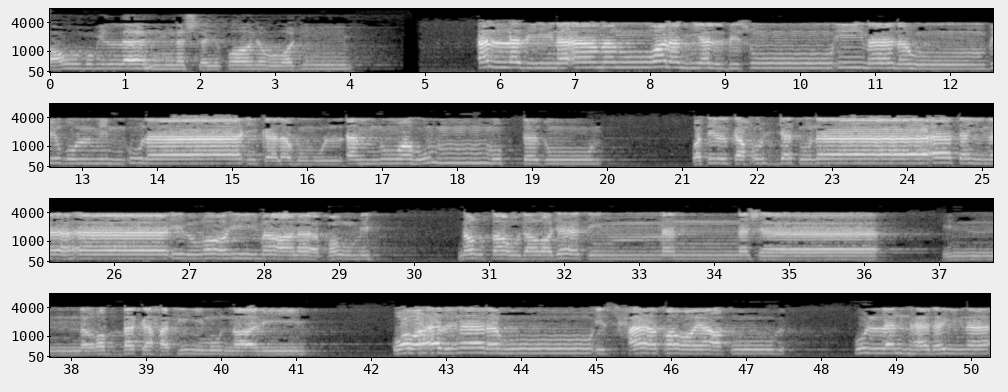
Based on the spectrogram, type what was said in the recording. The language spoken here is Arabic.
أعوذ بالله من الشيطان الرجيم. الذين آمنوا ولم يلبسوا إيمانهم بظلم أولئك لهم الأمن وهم مهتدون. وتلك حجتنا آتيناها إبراهيم على قومه نرفع درجات من نشاء. إن ربك حكيم عليم. ووهبنا له إسحاق ويعقوب. كلا هدينا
